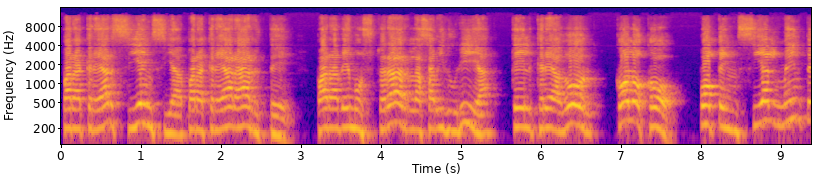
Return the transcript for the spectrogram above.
para crear ciencia, para crear arte, para demostrar la sabiduría que el creador colocó potencialmente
